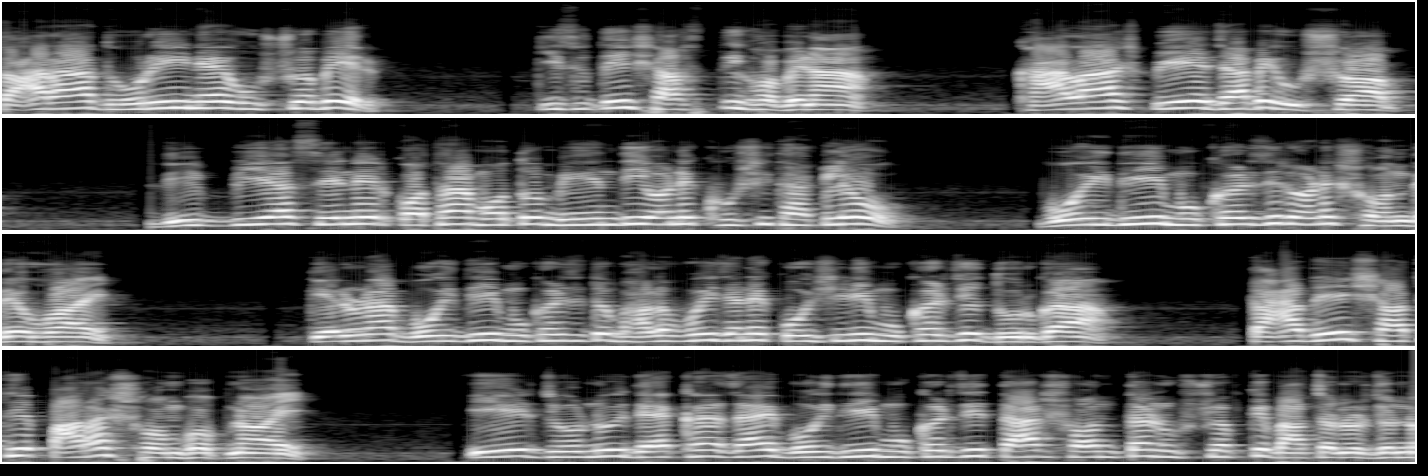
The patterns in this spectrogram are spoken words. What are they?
তারা ধরেই নেয় উৎসবের, কিছুতেই শাস্তি হবে না। খালাস পেয়ে যাবে উৎসব। দিব্যিয়া সেনের কথা মতো মেহেন্দি অনেক খুশি থাকলেও বৈধি মুখার্জির অনেক সন্দেহ হয়। কেননা বৈধি মুখার্জি তো ভালোভাবেই জানে, কৈশিনী মুখার্জি দুর্গা। তাদের সাথে পারা সম্ভব নয়। এর জন্যই দেখা যায় বৈধি মুখার্জি তার সন্তান উৎসবকে বাঁচানোর জন্য।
